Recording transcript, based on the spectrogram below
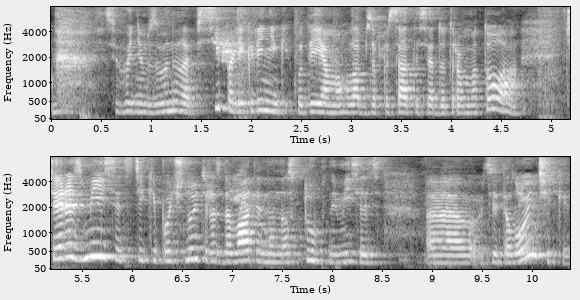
сьогодні б дзвонила всі поліклініки, куди я могла б записатися до травматолога. Через місяць тільки почнуть роздавати на наступний місяць е, ці талончики.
